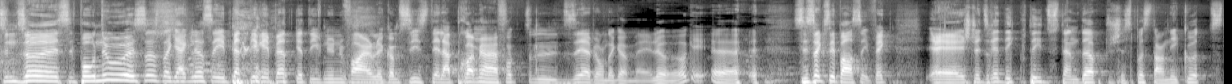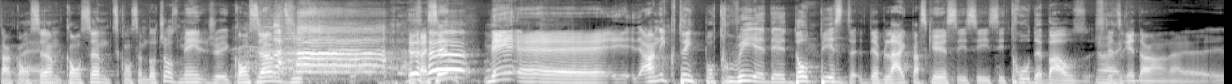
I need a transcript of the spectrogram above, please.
tu nous as, c'est- pour nous, ça, ce gag-là, c'est pète puis répète que t'es venu nous faire, là, comme si c'était la première fois que tu le disais, puis on était comme, mais là, ok, euh, c'est ça qui s'est passé. Fait que, euh, je te dirais d'écouter du stand-up. Je sais pas si t'en écoutes, si t'en consommes. Consomme, tu consommes d'autres choses, mais je consomme du. Facile. Mais euh, en écouter pour trouver euh, d'autres pistes de blagues parce que c'est- c'est c'est trop de base, je te Ouais, dirais, dans euh,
